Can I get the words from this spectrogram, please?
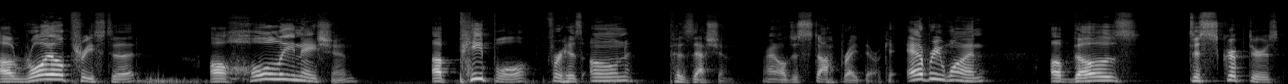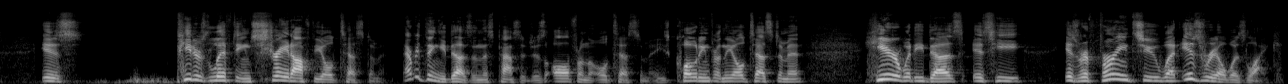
a royal priesthood, a holy nation, a people for his own possession. All right, I'll just stop right there. Okay, every one of those descriptors is Peter's lifting straight off the Old Testament. Everything he does in this passage is all from the Old Testament. He's quoting from the Old Testament. Here, what he does is he is referring to what Israel was like.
